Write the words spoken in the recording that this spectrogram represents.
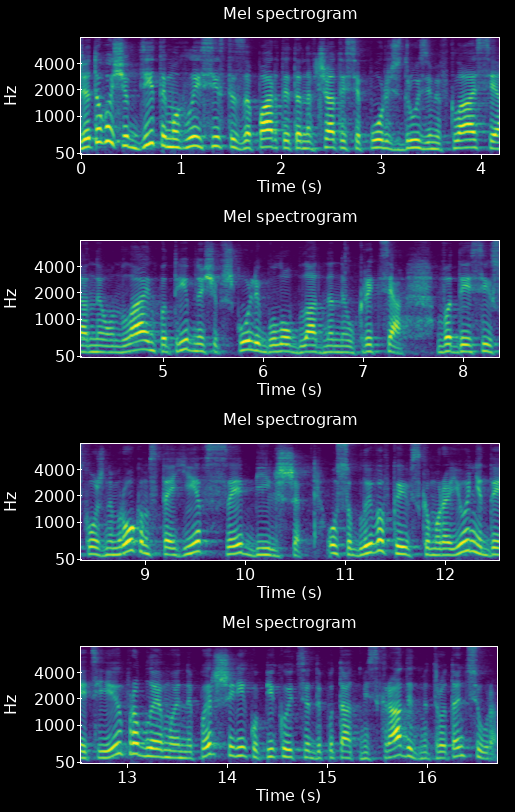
Для того, щоб діти могли сісти за парти та навчатися поруч з друзями в класі, а не онлайн, потрібно, щоб в школі було обладнане укриття. В Одесі їх з кожним роком стає все більше, особливо в Київському районі, де цією проблемою не перший рік опікується депутат міськради Дмитро Танцюра.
